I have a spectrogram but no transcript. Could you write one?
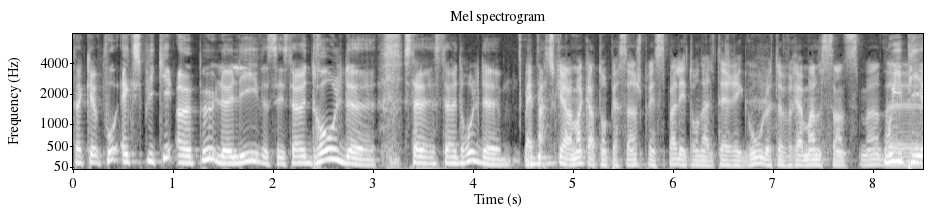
Fait que faut expliquer un peu le livre. C'est un drôle de. C'est un, un drôle de. Ben, particulièrement quand ton personnage principal est ton alter ego, là, t'as vraiment le sentiment de... Oui, puis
